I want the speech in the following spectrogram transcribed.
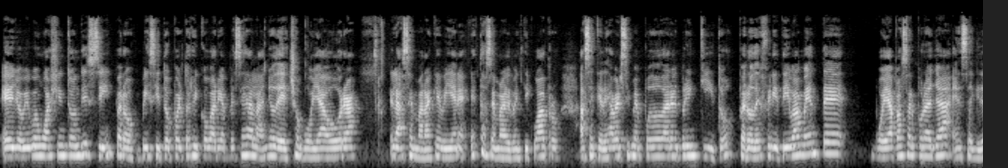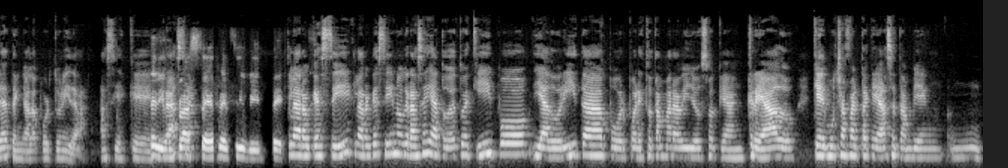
eh, yo vivo en Washington, D.C., pero visito Puerto Rico varias veces al año. De hecho, voy ahora la semana que viene, esta semana del 24, así que deja ver si me puedo dar el brinquito, pero definitivamente voy a pasar por allá enseguida tenga la oportunidad. Así es que. Sería un placer recibirte. Claro que sí, claro que sí. No, gracias y a todo tu equipo y a Dorita por, por esto tan maravilloso que han creado, que mucha falta que hace también un,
